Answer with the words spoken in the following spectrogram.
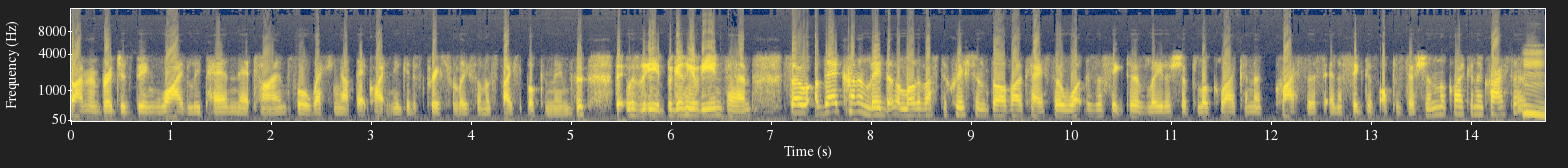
Simon Bridges being widely panned that time for whacking up that quite negative press release on his Facebook, and then that was the beginning of the end for him. So that kind of led a lot of us to questions of, okay, so what does effective leadership look like in a crisis and effective opposition look like in a crisis? Hmm.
